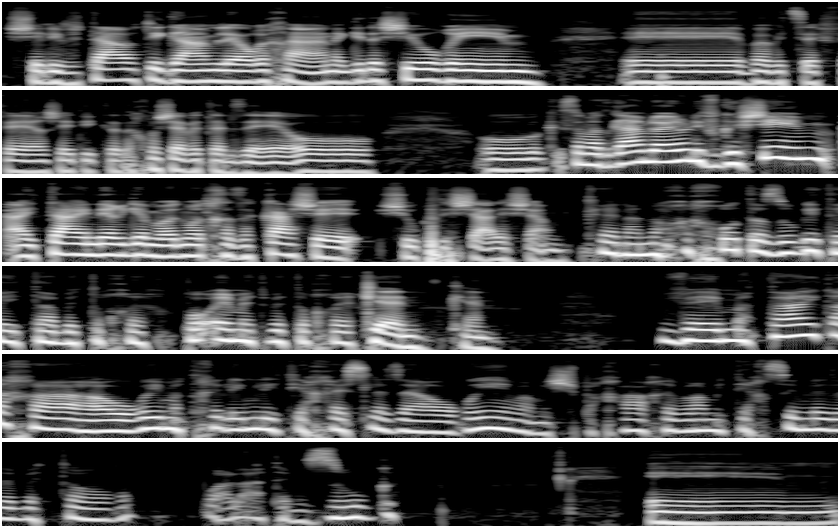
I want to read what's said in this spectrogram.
שליוותה אותי גם לאורך, נגיד, השיעורים אה, בבית ספר, שהייתי כזה חושבת על זה, או, או... זאת אומרת, גם אם לא היינו נפגשים, הייתה אנרגיה מאוד מאוד חזקה ש, שהוקדשה לשם. כן, הנוכחות הזוגית הייתה בתוכך, פועמת בתוכך. כן, כן. ומתי ככה ההורים מתחילים להתייחס לזה, ההורים, המשפחה, החברה, מתייחסים לזה בתור, וואלה, אתם זוג? אמ,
